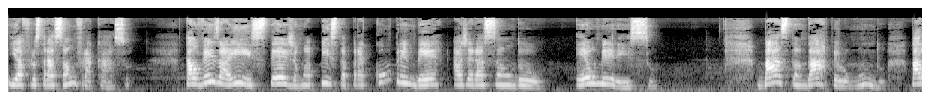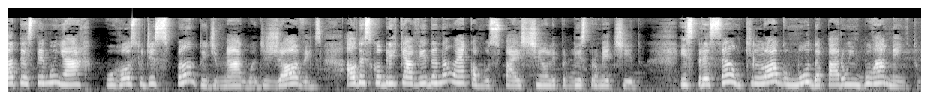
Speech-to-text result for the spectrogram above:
e a frustração um fracasso. Talvez aí esteja uma pista para compreender a geração do eu mereço. Basta andar pelo mundo para testemunhar o rosto de espanto e de mágoa de jovens ao descobrir que a vida não é como os pais tinham lhes prometido. Expressão que logo muda para o emburramento.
